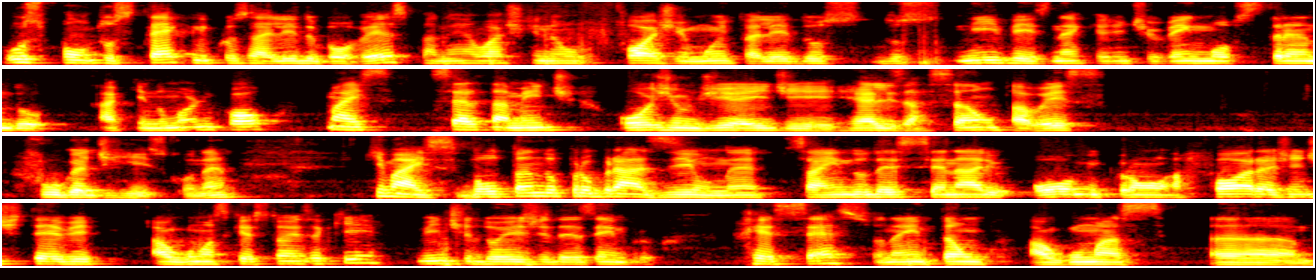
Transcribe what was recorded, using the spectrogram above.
os pontos técnicos ali do Ibovespa, né? Eu acho que não foge muito ali dos, dos níveis, né, que a gente vem mostrando aqui no Morning Call, mas certamente hoje um dia aí de realização, talvez fuga de risco, né? que mais? Voltando para o Brasil, né? Saindo desse cenário Omicron lá fora, a gente teve algumas questões aqui. 22 de dezembro, recesso, né? Então, algumas, uh,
